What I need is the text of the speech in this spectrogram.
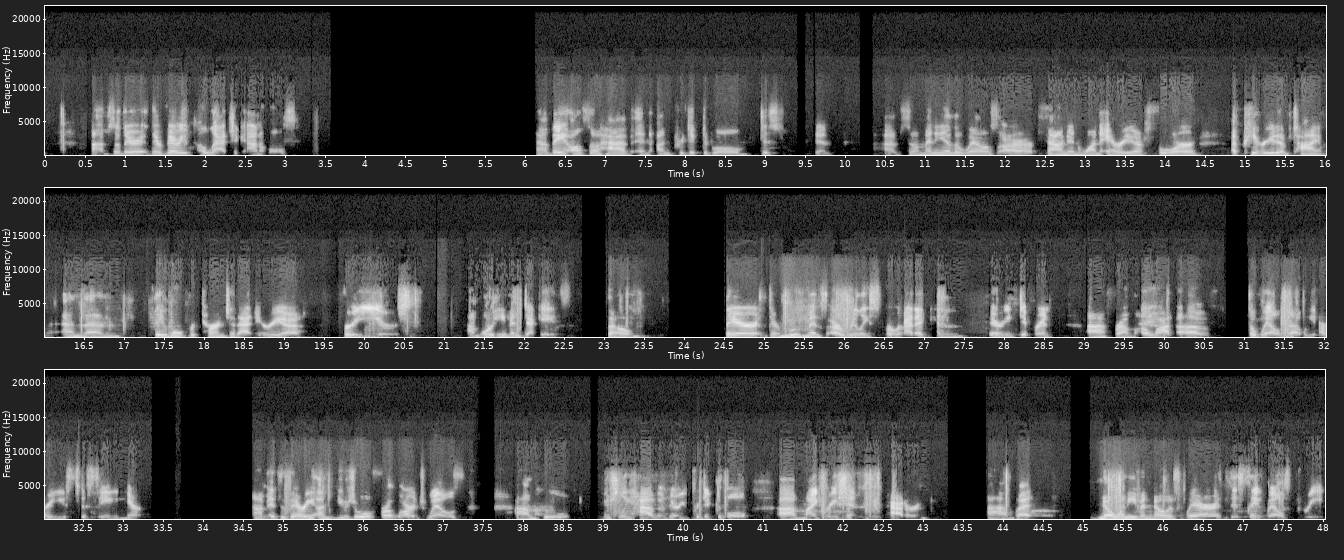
Um, so they're, they're very pelagic animals. Now they also have an unpredictable distribution. Um, so many of the whales are found in one area for a period of time and then they won't return to that area for years um, or even decades. So their their movements are really sporadic and very different uh, from a lot of the whales that we are used to seeing here. Um, it's very unusual for large whales um, who usually have a very predictable uh, migration pattern. Um, but no one even knows where the sei whales breed.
